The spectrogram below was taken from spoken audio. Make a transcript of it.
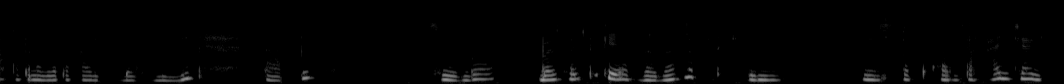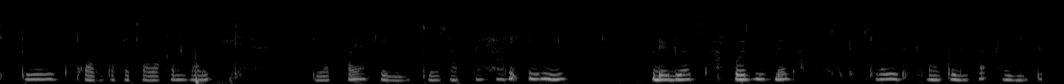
aku pernah berapa kali coba hubungin tapi coba balasan itu kayak nggak banget gitu. Kayak bener nge-stop kontak aja gitu. Stop kontak kayak colokan kali. Ya pokoknya kayak gitu sampai hari ini. Udah dua tahun dan aku masih kepikiran itu kenapa bisa kayak gitu.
